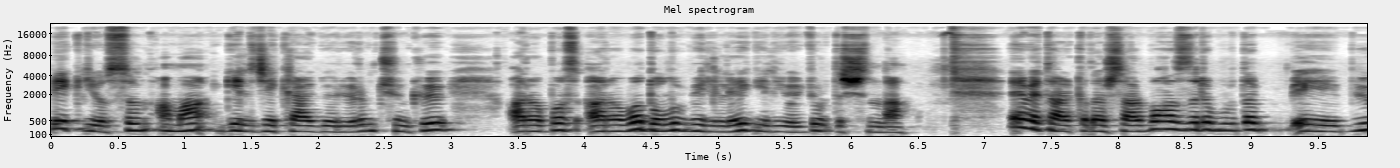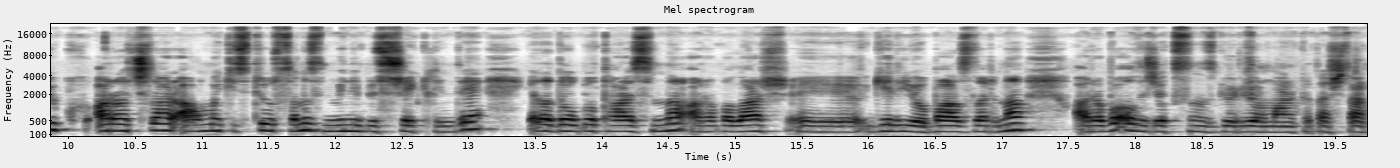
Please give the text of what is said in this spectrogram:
Bekliyorsun ama gelecekler görüyorum. Çünkü araba araba dolu birileri geliyor yurt dışından. Evet arkadaşlar bazıları burada e, büyük araçlar almak istiyorsanız minibüs şeklinde ya da doblo tarzında arabalar e, geliyor bazılarına araba alacaksınız görüyorum arkadaşlar.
